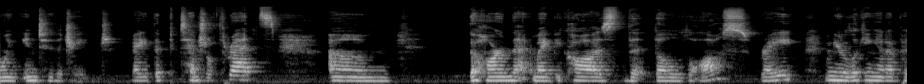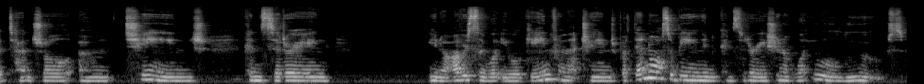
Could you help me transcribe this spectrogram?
going into the change, right? The potential threats, um, the harm that might be caused, the, the loss, right? When you're looking at a potential um, change, considering, you know, obviously what you will gain from that change, but then also being in consideration of what you will lose.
